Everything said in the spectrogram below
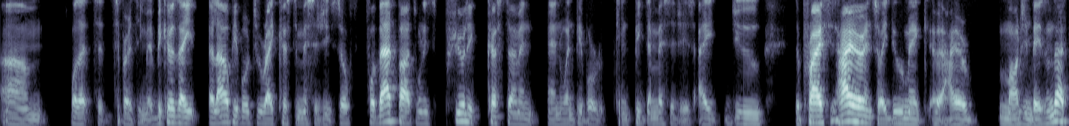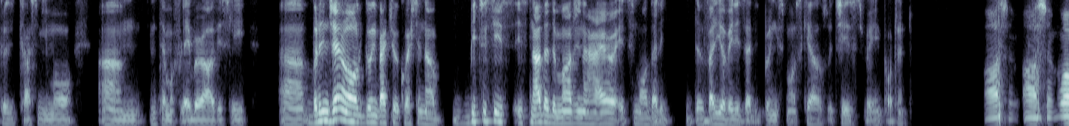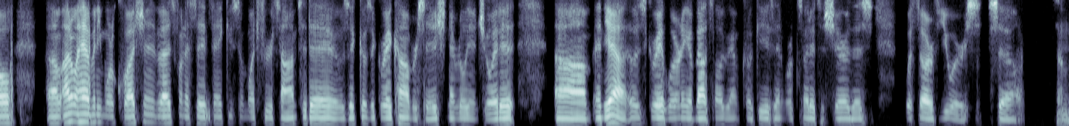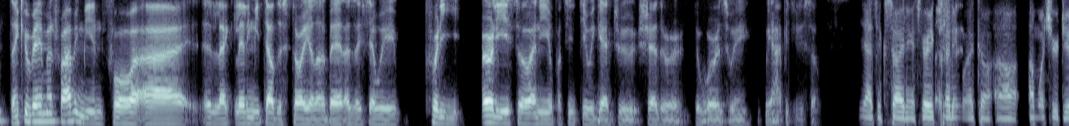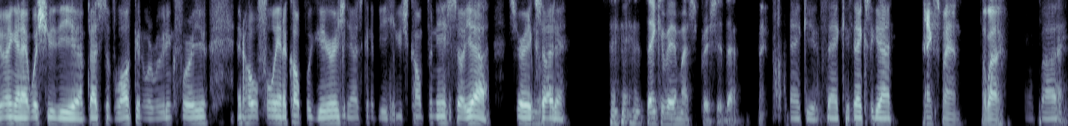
um, well, that's a separate thing, but because I allow people to write custom messages. So for that part, when it's purely custom and and when people can pick the messages, I do the price is higher, and so I do make a higher margin based on that because it costs me more um, in terms of labor, obviously. Uh, but in general, going back to your question now, B2C is not that the margin are higher, it's more that it, the value of it is that it brings more scales, which is very important. Awesome, awesome. Well, um, I don't have any more questions, but I just want to say thank you so much for your time today. It was a, it was a great conversation. I really enjoyed it. Um, and yeah, it was great learning about Telegram cookies, and we're excited to share this with our viewers. So So thank you very much for having me and for uh like letting me tell the story a little bit. As I said, we're pretty early, so any opportunity we get to share the the words, we we're happy to do so. yeah, it's exciting. It's very exciting, like uh, uh, on what you're doing, and I wish you the uh, best of luck. And we're rooting for you. And hopefully, in a couple of years, you know, it's going to be a huge company. So yeah, it's very exciting. Thank you very much. Appreciate that. Thank you. Thank you. Thanks again. Thanks, man. Bye bye. Bye.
